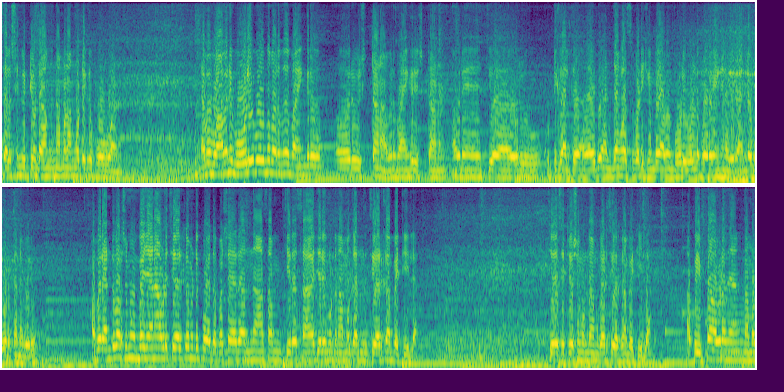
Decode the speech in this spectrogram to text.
സെലക്ഷൻ കിട്ടിയോണ്ട് അങ്ങ് നമ്മൾ അങ്ങോട്ടേക്ക് പോവുകയാണ്. അപ്പം അവന് വോളിബോൾ എന്ന് പറയുന്നത് ഭയങ്കര ഒരു ഇഷ്ടമാണ് അവന് ഭയങ്കര ഇഷ്ടമാണ്. അവന് ഒരു കുട്ടിക്കാലത്ത് അതായത് അഞ്ചാം ക്ലാസ് പഠിക്കുമ്പോൾ അവൻ വോളിബോളിന് പുറകെ ഇങ്ങനെ വരും എന്റെ കൂടെ തന്നെ വരും. അപ്പോൾ രണ്ട് വർഷം മുമ്പേ ഞാൻ അവിടെ ചേർക്കാൻ വേണ്ടി പോയത് പക്ഷേ അത് അന്ന് ആ സം ചില സാഹചര്യം കൊണ്ട് നമുക്കന്ന് ചേർക്കാൻ പറ്റിയില്ല. ചില സിറ്റുവേഷൻ കൊണ്ട് നമുക്ക് ചേർക്കാൻ പറ്റിയില്ല. അപ്പോൾ ഇപ്പോൾ അവിടെ ഞാൻ നമ്മൾ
